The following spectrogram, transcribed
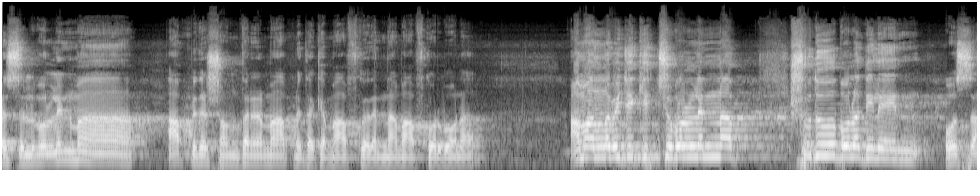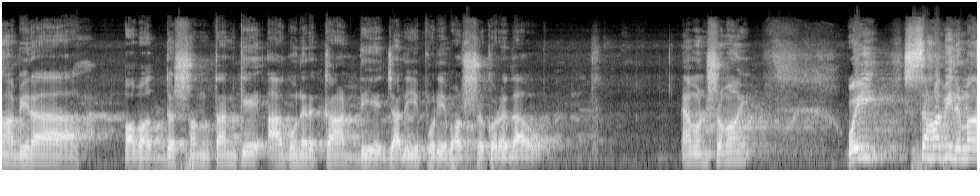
রসুল বললেন, মা, আপনাদের সন্তানের মা, আপনি তাকে মাফ করে দেন না, মাফ করব না। আমার নবীজি কিচ্ছু বললেন না, শুধু বলে দিলেন, ও সাহাবিরা, অবাধ্য সন্তানকে আগুনের কাঠ দিয়ে জ্বালিয়ে পরিয়ে ভস্য করে দাও। এমন সময় ওই সাহাবির মা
